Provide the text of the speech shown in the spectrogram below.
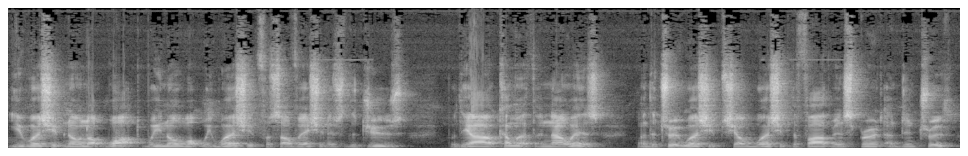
You worship know not what. We know what we worship, for salvation is the Jews. But the hour cometh, and now is, when the true worship shall worship the Father in spirit and in truth.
